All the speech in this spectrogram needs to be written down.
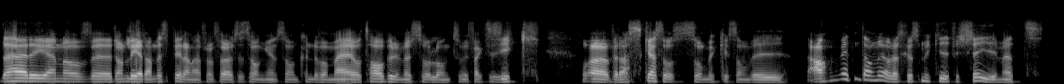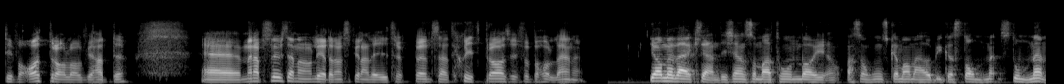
Det här är en av eh, de ledande spelarna från förra säsongen som kunde vara med och ta Brynäs så långt som vi faktiskt gick. Och överraska så, så mycket som vi... Ja, jag vet inte om vi överraskade så mycket i och för sig, med att det var ett bra lag vi hade. Eh, men absolut en av de ledande spelarna i truppen, så att skitbra att vi får behålla henne. Ja, men verkligen. Det känns som att hon var ju, alltså hon ska vara med och bygga stommen, stommen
